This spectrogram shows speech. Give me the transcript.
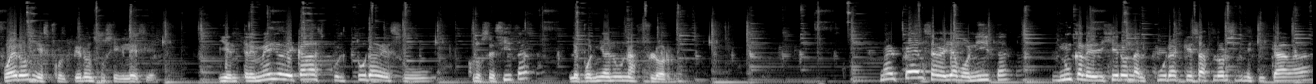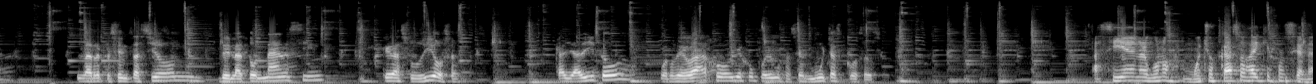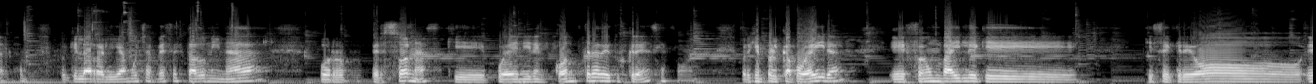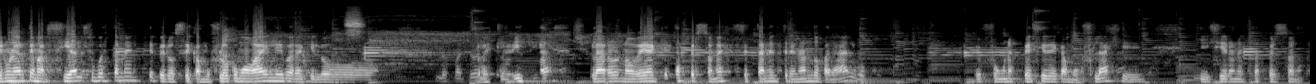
fueron y esculpieron sus iglesias. Y entre medio de cada escultura de su crucecita le ponían una flor. No hay pedo, se veía bonita. Nunca le dijeron al cura que esa flor significaba la representación de la Tonantzin, que era su diosa. Calladito, por debajo, viejo, podemos hacer muchas cosas. Así en algunos, muchos casos hay que funcionar, porque la realidad muchas veces está dominada por personas que pueden ir en contra de tus creencias. Por ejemplo, el capoeira eh, fue un baile que, que se creó, era un arte marcial supuestamente, pero se camufló como baile para que los, los, esclavistas, claro, no vean que estas personas se están entrenando para algo. Fue una especie de camuflaje que hicieron estas personas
